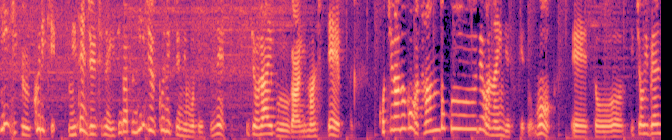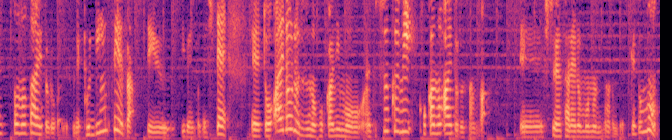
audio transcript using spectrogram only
29日、2011年1月29日にもですね、一応ライブがありまして、こちらの方は単独ではないんですけども、えっ、と、一応イベントのタイトルがですね、プリンセーザっていうイベントでして、えっ、と、アイドルズの他にも、えーと数組他のアイドルさんが、えー出演されるものになるんですけども、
